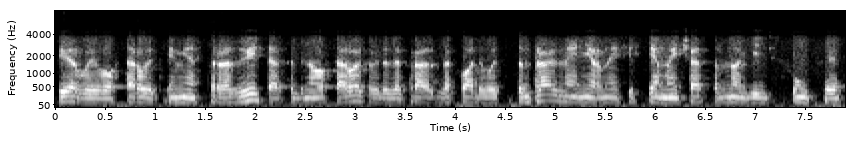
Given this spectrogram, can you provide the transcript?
первый и во второй триместр развития, особенно во второй, когда закладывается центральная нервная система, и часто многие дисфункции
